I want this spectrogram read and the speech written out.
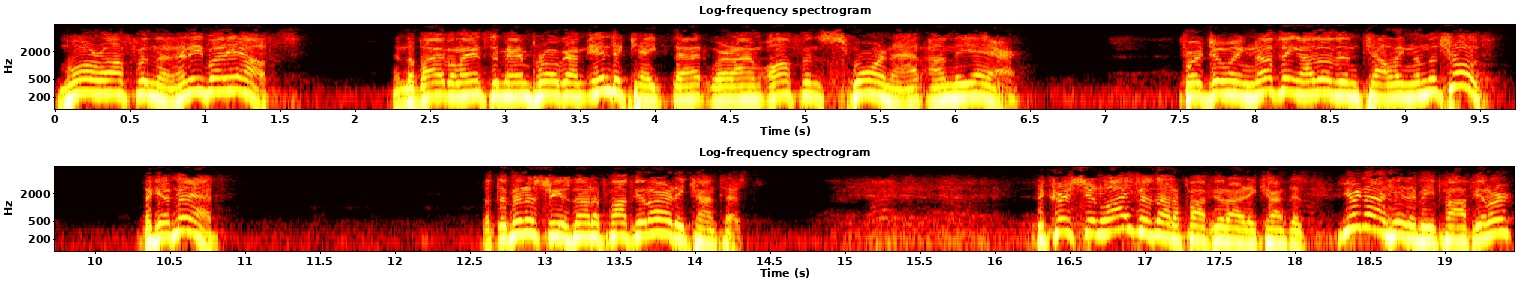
more often than anybody else and the Bible Answer Man program indicates that where I'm often sworn at on the air for doing nothing other than telling them the truth. They get mad. But the ministry is not a popularity contest. The Christian life is not a popularity contest. You're not here to be popular.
